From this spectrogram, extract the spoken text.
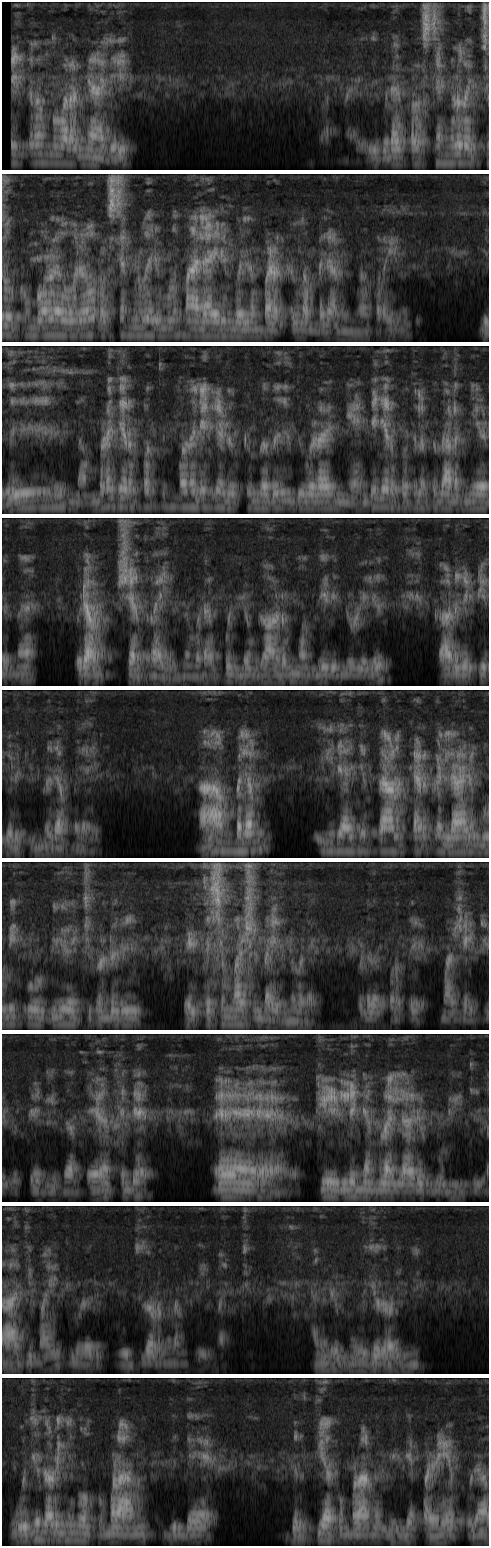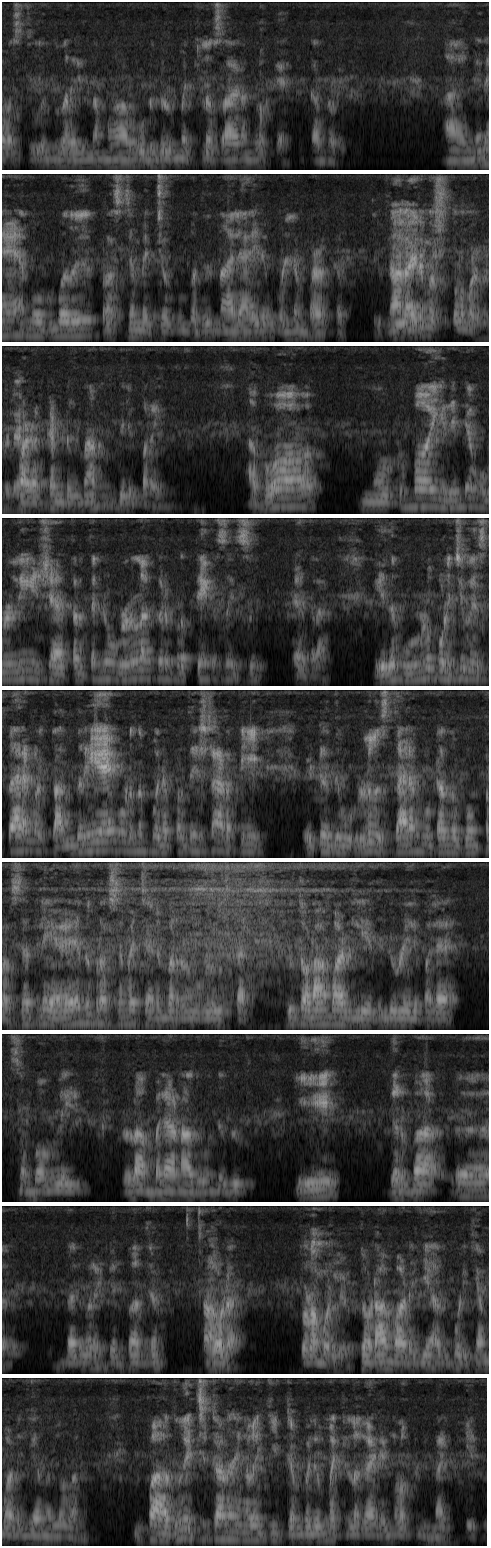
ചരിത്രം എന്ന് പറഞ്ഞാൽ ഇവിടെ പ്രശ്നങ്ങൾ വെച്ച് നോക്കുമ്പോൾ ഓരോ പ്രശ്നങ്ങൾ വരുമ്പോഴും നാലായിരം കൊല്ലം പഴക്കമുള്ള അമ്പലമാണെന്നാണ് പറയുന്നത്. ഇത് നമ്മുടെ ചെറുപ്പത്തിൽ മുതൽ കേൾക്കുന്നത് ഇതിവിടെ എന്റെ ചെറുപ്പത്തിലൊക്കെ തടഞ്ഞിടുന്ന ഒരു അം- ക്ഷേത്രമായിരുന്നു. ഇവിടെ പുല്ലും കാടും വന്ന് ഇതിന്റെ ഉള്ളിൽ കാട് കെട്ടിയൊക്കെ എടുക്കുന്ന ഒരു അമ്പലമായിരുന്നു. ആ അമ്പലം ഈ രാജ്യത്തെ ആൾക്കാർക്ക് എല്ലാവരും കൂടി കൂട്ടി വെച്ചുകൊണ്ടൊരു എഴുത്തച്ഛൻ മാഷ് ഉണ്ടായിരുന്നു ഇവിടെ. ഇവിടെ പുറത്ത് മാഷായിട്ട് റിട്ടയർ ചെയ്ത അദ്ദേഹത്തിന്റെ കീഴിൽ ഞങ്ങളെല്ലാവരും കൂടിയിട്ട് ആദ്യമായിട്ട് ഇവിടെ ഒരു പൂജ തുടങ്ങണം തീരുമാനിച്ചു. അങ്ങനെ ഒരു പൂജ തുടങ്ങി. പൂജ തുടങ്ങി നോക്കുമ്പോഴാണ് ഇതിന്റെ വൃത്തിയാക്കുമ്പോഴാണ് ഇതിന്റെ പഴയ പുരാവസ്തു എന്ന് പറയുന്ന മാറോടുകളും മറ്റുള്ള സാധനങ്ങളൊക്കെ കിട്ടാൻ തുടങ്ങി. അങ്ങനെ നോക്കുമ്പോൾ പ്രശ്നം വെച്ച് നോക്കുമ്പോൾ അത് നാലായിരം കൊല്ലം പഴക്കം നാലായിരം വർഷത്തോളം പഴക്കമുണ്ട് പഴക്കമുണ്ട് എന്നാണ് ഇതിൽ പറയുന്നത്. അപ്പോൾ നോക്കുമ്പോൾ ഇതിന്റെ ഉള്ളി ക്ഷേത്രത്തിന്റെ ഉള്ളിലൊക്കെ ഒരു പ്രത്യേക സൈസ് ക്ഷേത്രമാണ് ഇത് ഉള്ളു പൊളിച്ച് വിസ്താരം തന്ത്രിയെ കൊടുന്ന് പുനഃപ്രതിഷ്ഠ നടത്തി. ഇട്ട് ഇത് ഉള്ളു വിസ്താരം കൂട്ടാൻ നോക്കും. പ്രശ്നത്തിൽ ഏത് പ്രശ്നം വെച്ചാലും പറഞ്ഞു ഉള്ളു വിസ്താരം. ഇത് തൊടാൻ പാടില്ല. ഇതിന്റെ ഉള്ളിൽ പല സംഭവങ്ങളിൽ ഉള്ള അമ്പലമാണ് അതുകൊണ്ട് ഇത് ഈ ഗർഭ എന്താണ് പറയുക? ഗർഭാദ്രം തൊട തൊടാൻ പാടില്ല. തൊടാൻ പാടില്ല. അത് പൊളിക്കാൻ പാടില്ല എന്നുള്ളതാണ്. ഇപ്പം അത് വെച്ചിട്ടാണ് ഞങ്ങൾ ഈ ചിറ്റമ്പലും മറ്റുള്ള കാര്യങ്ങളൊക്കെ ഉണ്ടാക്കിയത്.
